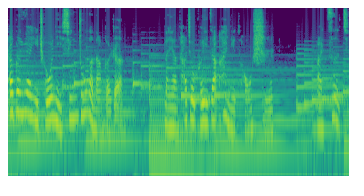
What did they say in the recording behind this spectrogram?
他更愿意成为你心中的那个人，那样他就可以在爱你的同时，爱自己。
